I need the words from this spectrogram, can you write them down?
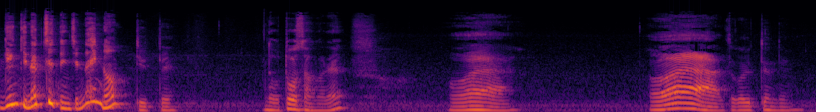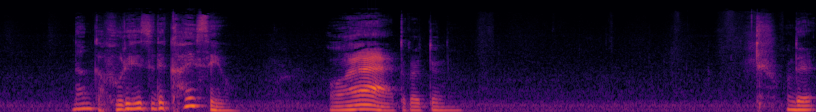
元気になっちゃってんじゃないの？って言って。でお父さんがね「おいおい!」とか言ってんだよ。なんかフレーズで返せよ「おい!」とか言ってんのよほんで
